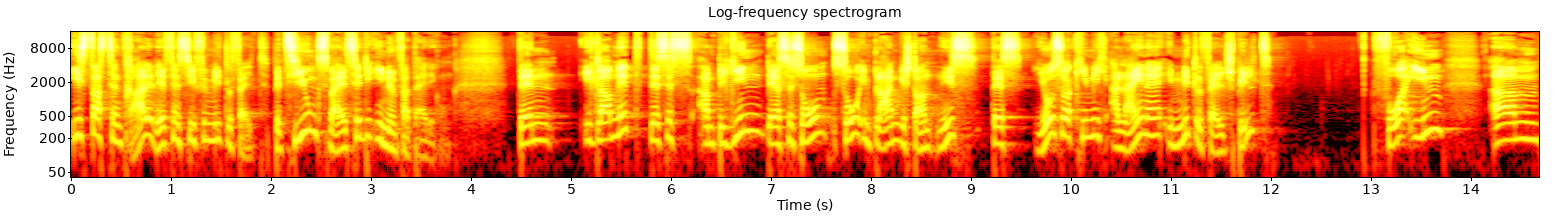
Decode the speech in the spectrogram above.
ist das zentrale defensive Mittelfeld, beziehungsweise die Innenverteidigung. Denn ich glaube nicht, dass es am Beginn der Saison so im Plan gestanden ist, dass Joshua Kimmich alleine im Mittelfeld spielt, vor ihm ähm,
